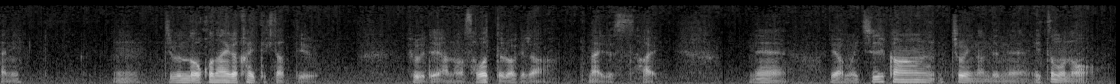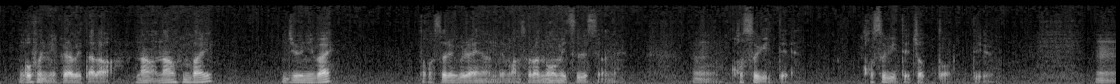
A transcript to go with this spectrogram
何？うん、自分の行いが返ってきたっていう風で、あの、サボってるわけじゃないです。はい。ねえ。いや、もう1時間ちょいなんでね、いつもの5分に比べたら、何分倍 ?12 倍？とかそれぐらいなんで、まあそれは濃密ですよね。うん、濃すぎて、濃すぎてちょっとっていう。うん。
